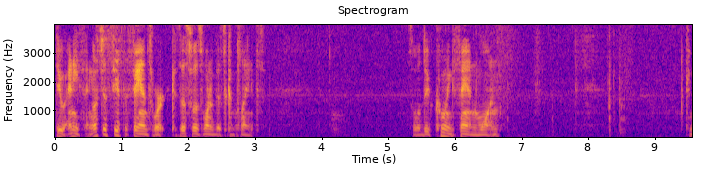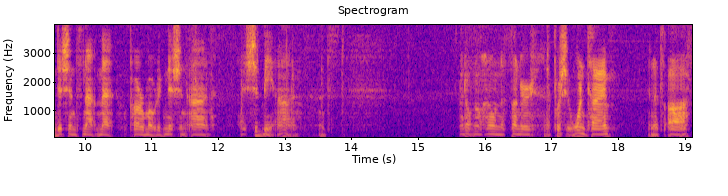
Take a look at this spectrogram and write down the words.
do anything, let's just see if the fans work, because this was one of his complaints. So we'll do cooling fan 1. Conditions not met. Power mode ignition on. I should be on. That's I don't know how in the Thunder I push it one time and it's off.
